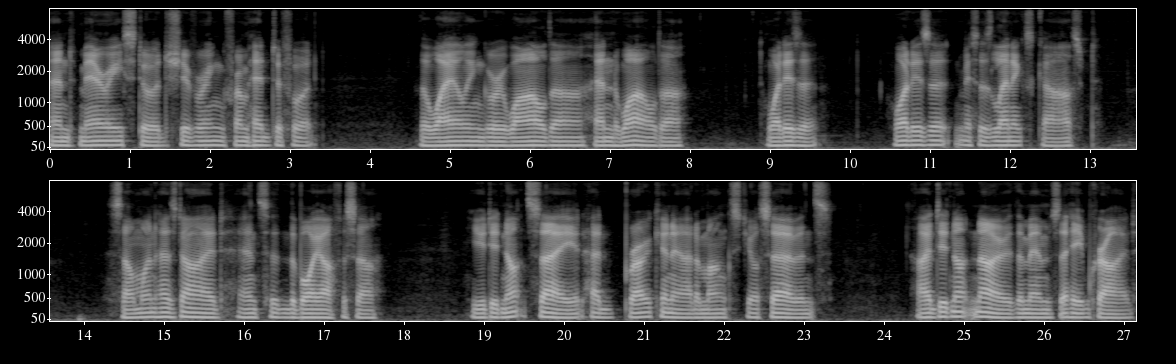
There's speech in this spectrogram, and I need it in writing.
and Mary stood shivering from head to foot. The wailing grew wilder and wilder. What is it? What is it? Mrs. Lennox gasped. Someone has died, answered the boy officer. You did not say it had broken out amongst your servants. I did not know, the Mem Sahib cried.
